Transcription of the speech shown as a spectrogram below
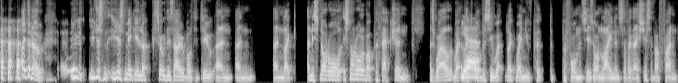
I don't know. You, you just you just make it look so desirable to do, and and and like and it's not all it's not all about perfection as well. Like Yeah. obviously, like when you've put the performances online and stuff like that, it's just about fun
